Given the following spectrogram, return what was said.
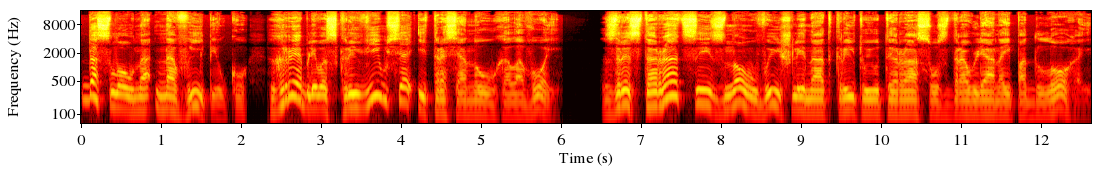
даслоўна на выпіўку, грэбліва скрывіўся і трасянуў галавой. З рэстарацыі зноў выйшлі на адкрытую тэрасу з драўлянай падлогай,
